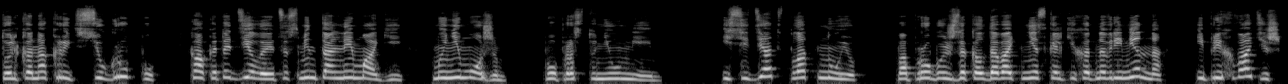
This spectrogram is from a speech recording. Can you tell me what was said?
Только накрыть всю группу, как это делается с ментальной магией, мы не можем, попросту не умеем. И сидят вплотную. Попробуешь заколдовать нескольких одновременно и прихватишь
